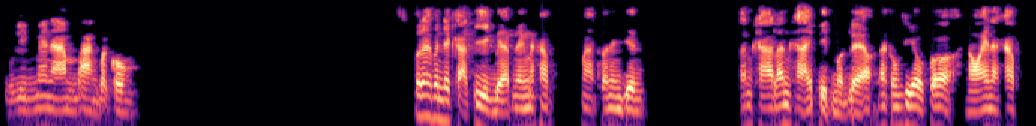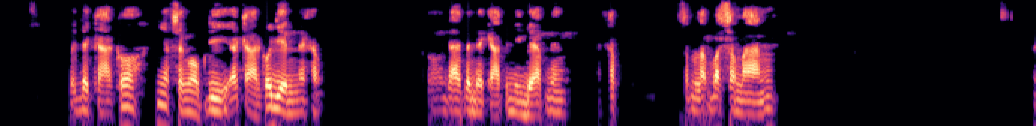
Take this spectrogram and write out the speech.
อยู่ริมแม่น้ำบางปะกง ก็ได้บรรยากาศไปอีกแบบหนึ่งนะครับ มาตอนเย็นๆร้านค้าร้านขายปิดหมดแล้วนักท่องเที่ยวก็น้อยนะครับ บรรยากาศก็เงียบสงบดีอากาศก็เย็นนะครับ ก็ได้บรรยากาศเป็นอีกแบบหนึ่งนะครับสำหรับวัดสมาน ใน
